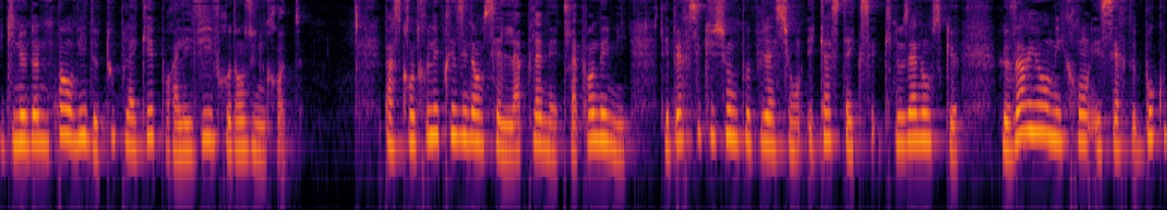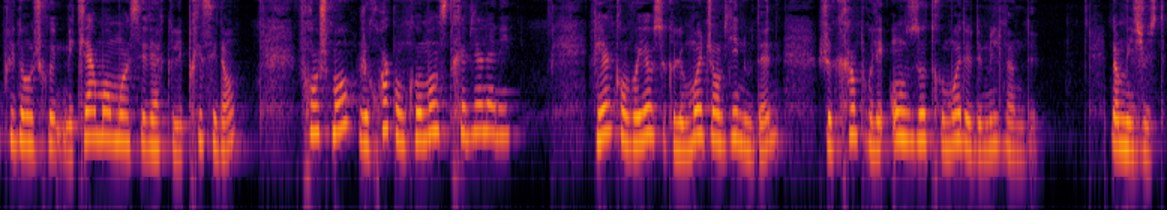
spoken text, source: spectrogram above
et qui ne donnent pas envie de tout plaquer pour aller vivre dans une grotte. Parce qu'entre les présidentielles, la planète, la pandémie, les persécutions de population et Castex qui nous annoncent que le variant Omicron est certes beaucoup plus dangereux mais clairement moins sévère que les précédents, franchement, je crois qu'on commence très bien l'année. Rien qu'en voyant ce que le mois de janvier nous donne, je crains pour les 11 autres mois de 2022. Non mais juste,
